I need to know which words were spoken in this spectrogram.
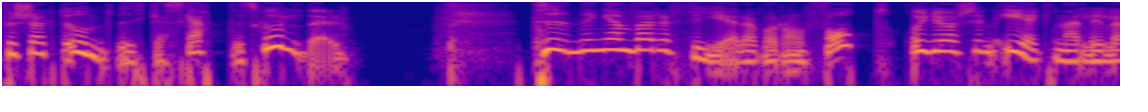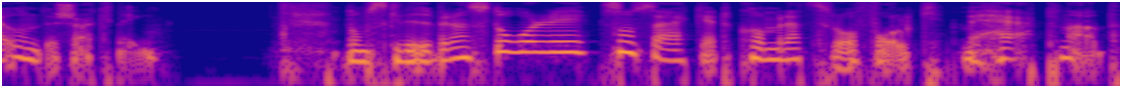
försökt undvika skatteskulder. Tidningen verifierar vad de fått och gör sin egna lilla undersökning. De skriver en story som säkert kommer att slå folk med häpnad.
